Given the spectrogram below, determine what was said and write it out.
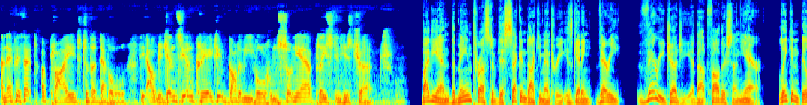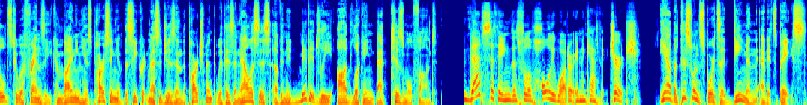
an epithet applied to the devil, the Albigensian creative god of evil whom Saunier placed in his church. By the end, the main thrust of this second documentary is getting very, very judgy about Father Saunier. Lincoln builds to a frenzy, combining his parsing of the secret messages in the parchment with his analysis of an admittedly odd looking baptismal font. That's the thing that's full of holy water in a Catholic church. Yeah, but this one sports a demon at its base.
